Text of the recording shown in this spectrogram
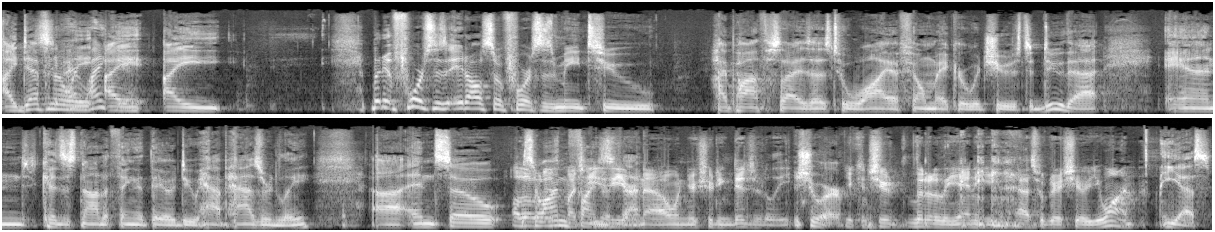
I definitely, like I, it. I, but it forces, it also forces me to hypothesize as to why a filmmaker would choose to do that. And because it's not a thing that they would do haphazardly. Uh, and so, Although so I'm much easier now when you're shooting digitally. Sure. you can shoot literally any aspect ratio you want. Yes.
